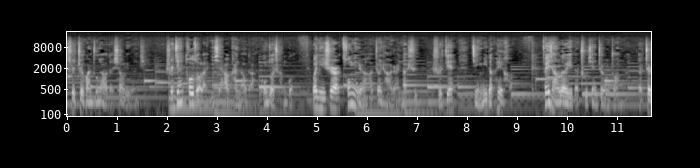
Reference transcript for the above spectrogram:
是至关重要的效率问题。时间偷走了你想要看到的工作成果。问题是，聪明人和正常人的时时间紧密的配合，非常乐意的出现这种状呃这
